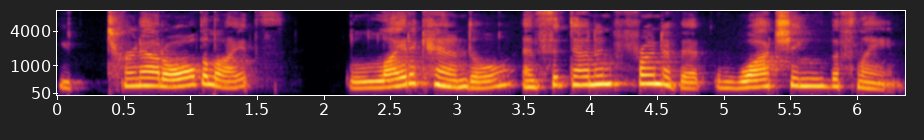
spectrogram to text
You turn out all the lights light a candle, and sit down in front of it watching the flame.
